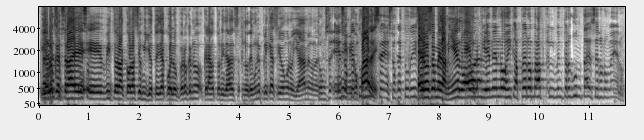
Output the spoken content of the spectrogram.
y es lo que trae eh, Víctor a colación, y yo estoy de acuerdo, pero que, no, que las autoridades nos den una explicación o nos llamen. O Entonces, eso, que tú dices, eso que tú dices... Pero eso me da miedo ahora. Tiene lógica, pero mi pregunta es, Romero,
